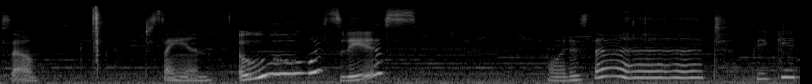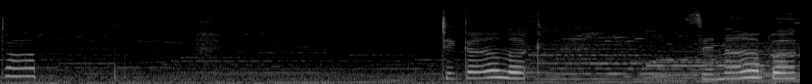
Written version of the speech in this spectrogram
So, just saying. Ooh, what's this? What is that? Pick it up. Take a look. It's in a book.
